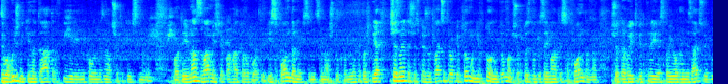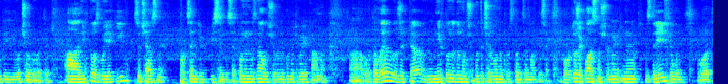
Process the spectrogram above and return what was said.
дивовижний кінотеатр в Києві. Я ніколи не знав, що таке існує. От і в нас з вами ще багато роботи. І з фондами всіми цими штуками. Я також я ще знаєте, що скажу. 20 років тому ніхто не думав, що хтось буде займатися фондами, що Давид відкриє свою організацію і буде її очолювати. А ніхто з вояків сучасних процентів 80, вони не знали, що вони будуть вояками. А, от, але життя ніхто не думав, що буде червоним хрестом займатися. От, дуже класно, що ми не здрейфіли, от,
